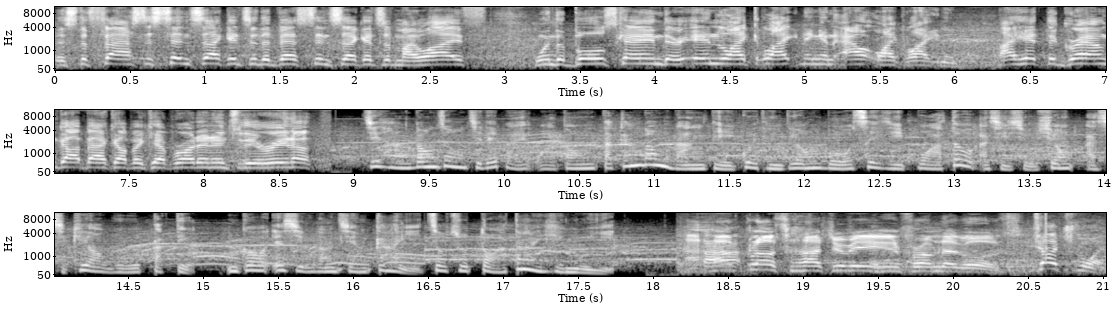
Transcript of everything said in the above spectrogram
It's the fastest 10 seconds and the best 10 seconds of my life. When the bulls came, they're in like lightning and out like lightning. I hit the ground, got back up, and kept running into the arena. 这项当中一礼拜活动，大家拢有人伫过程中无细致滑倒，还是受伤，还是去互牛踏着。不过，也是有人真介意做出大胆的行为。How close have you been from the bulls? Touch one.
